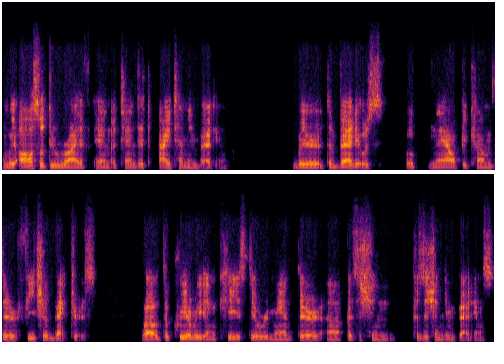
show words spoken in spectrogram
we also derive an attended item embedding, where the values now become their feature vectors, while the query and key still remain their uh, position, position embeddings.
